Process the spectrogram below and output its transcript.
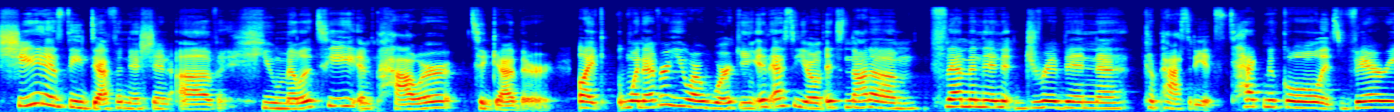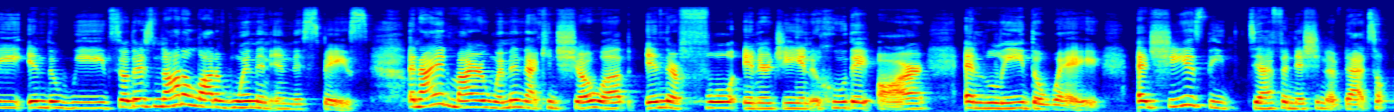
she is the definition of humility and power together. Like whenever you are working in SEO, it's not a um, feminine driven capacity. It's technical, it's very in the weeds. So there's not a lot of women in this space. And I admire women that can show up in their full energy and who they are and lead the way. And she is the definition of that. So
